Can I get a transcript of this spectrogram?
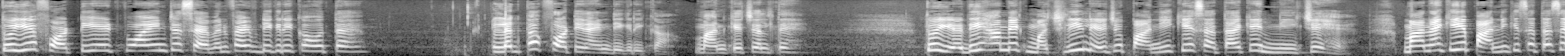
तो ये 48.75 डिग्री का होता है। लगभग 49 डिग्री का, मान के चलते हैं। तो यदि हम एक मछली ले जो पानी के सतह के नीचे है, माना कि ये पानी की सतह से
